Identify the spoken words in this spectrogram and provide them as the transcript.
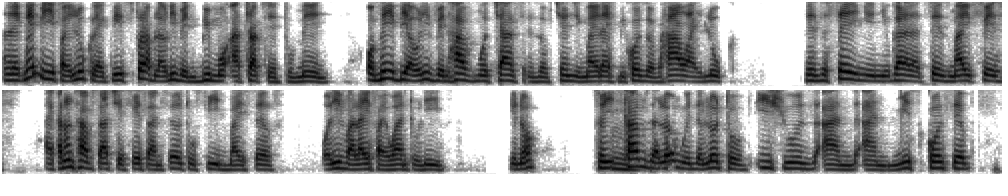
And like maybe if I look like this, probably I'll even be more attracted to men, or maybe I will even have more chances of changing my life because of how I look. There's a saying in Uganda that says, "My face, I cannot have such a face and fail to feed myself or live a life I want to live." You know, so it Mm. comes along with a lot of issues and and misconcepts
